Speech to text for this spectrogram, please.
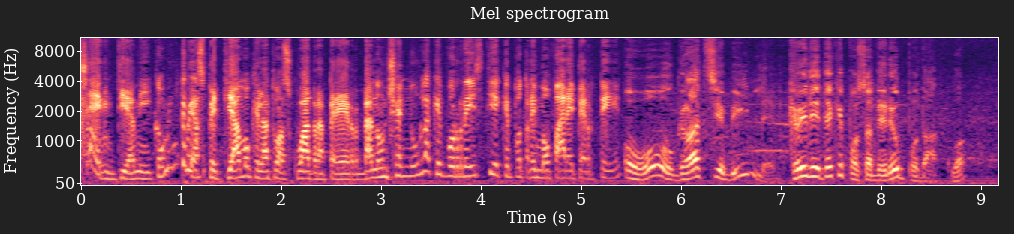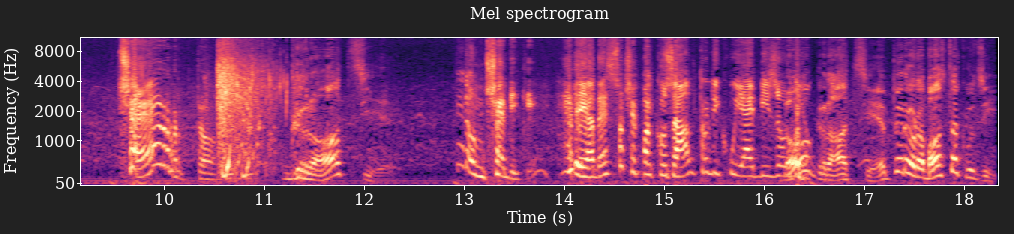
Senti, amico, mentre aspettiamo che la tua squadra perda, non c'è nulla che vorresti e che potremmo fare per te? Oh, grazie mille. Credete che possa avere un po' d'acqua? Certo! Grazie. Non c'è di che. E adesso c'è qualcos'altro di cui hai bisogno? No, grazie. Per ora basta così.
